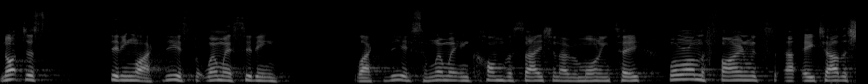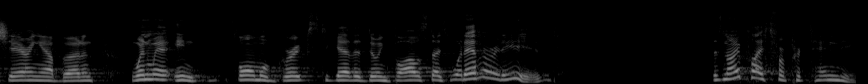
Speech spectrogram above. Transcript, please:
not just sitting like this, but when we're sitting like this, and when we're in conversation over morning tea, when we're on the phone with uh, each other, sharing our burdens, when we're in formal groups together doing Bible studies, whatever it is, there's no place for pretending.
